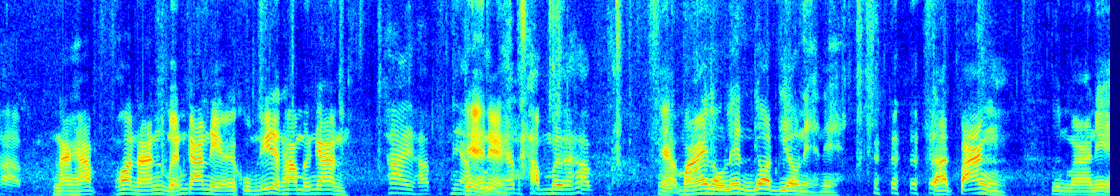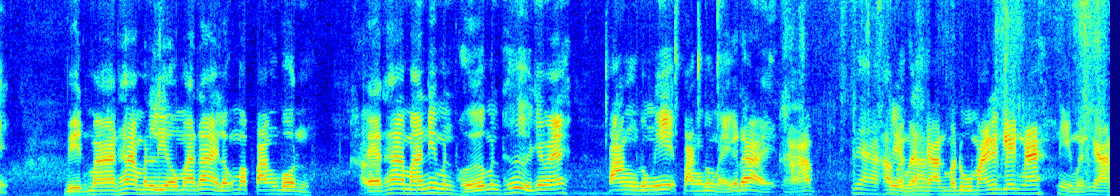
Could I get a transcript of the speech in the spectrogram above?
ครับนะครับ เพราะฉะนั้นเหมือนกันเนี่ยกลุ่มนี้จะทำเหมือนกันใช่ครับเนี่ยเนี่ยพวกเนี่ยนี้ทำมาเลยครับ เนี่ยไม้เราเล่นยอดเดียวเนี่ยเนี่ยตัดปังขึ้นมานี่ บีดมาถ้ามันเลียวมาได้เราก็มาปังบนครับแต่ถ้ามานี่มันเผลอมันทื่อใช่ไหมปังตรงนี้ปังตรงไหนก็ได้นะครับเนี่ยครับนี่อาเหมือนจารย์กันมาดูไม้เล็กๆนะนี่เหมือนกัน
